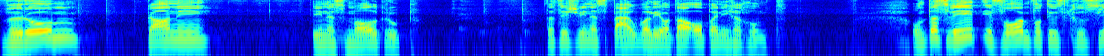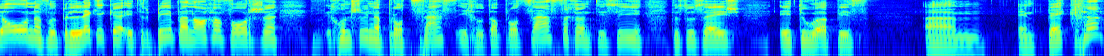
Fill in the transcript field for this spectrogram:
Warum gehe ich in eine Small Group? Das ist wie ein Bauli, das da oben reinkommt. Und das wird in Form von Diskussionen, von Überlegungen in der Bibel nachforschen, kommst du in einen Prozess ein. Und der Prozess könnte sein, dass du sagst, ich tue etwas ähm, entdecken.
